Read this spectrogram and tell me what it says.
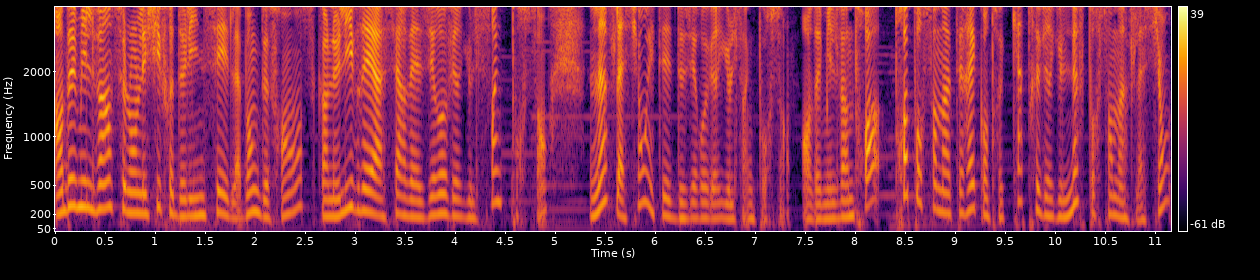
En 2020, selon les chiffres de l'INSEE et de la Banque de France, quand le livret A servait 0,5%, l'inflation était de 0,5%. En 2023, 3% d'intérêt contre 4,9% d'inflation.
